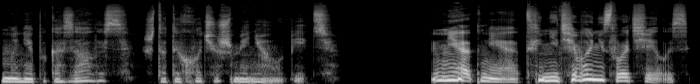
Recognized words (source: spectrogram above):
Мне показалось, что ты хочешь меня убить. «Нет-нет, ничего не случилось.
